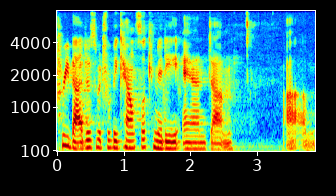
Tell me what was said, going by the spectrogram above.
three badges, which will be council, committee, and um, um,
